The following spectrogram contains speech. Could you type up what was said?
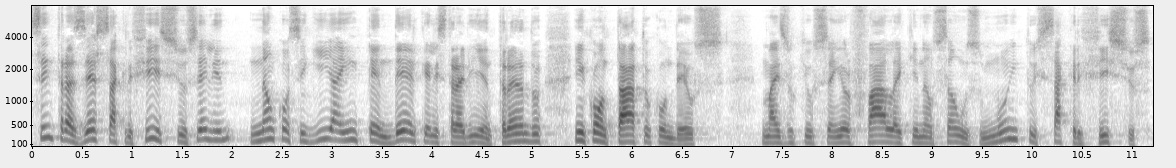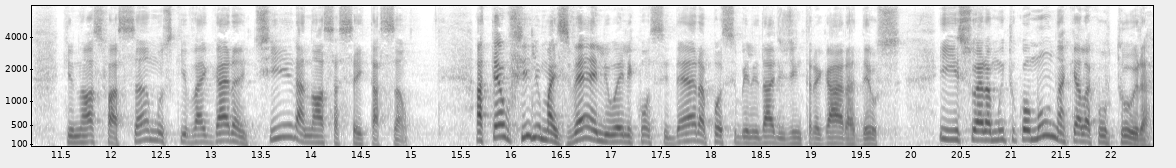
Sem trazer sacrifícios, ele não conseguia entender que ele estaria entrando em contato com Deus. Mas o que o Senhor fala é que não são os muitos sacrifícios que nós façamos que vai garantir a nossa aceitação. Até o filho mais velho ele considera a possibilidade de entregar a Deus. E isso era muito comum naquela cultura.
